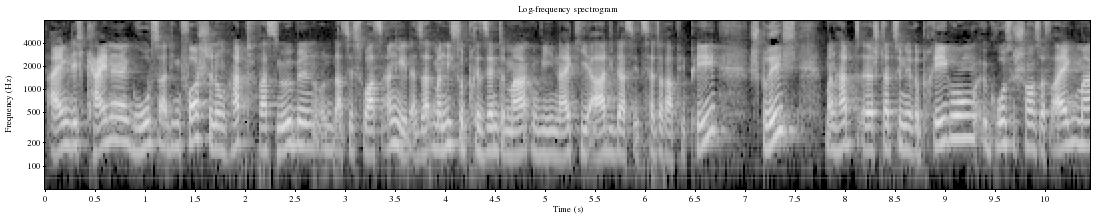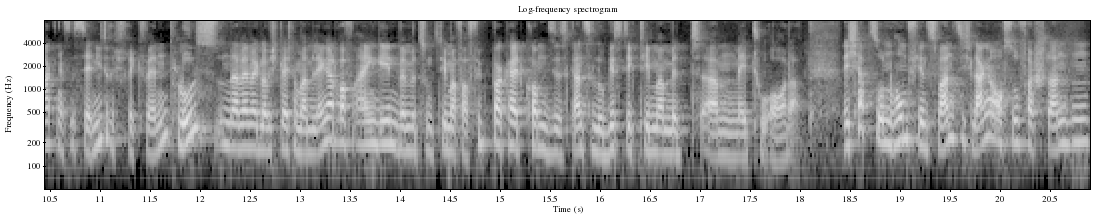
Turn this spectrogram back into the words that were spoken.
eigentlich keine großartigen Vorstellungen hat, was Möbeln und Accessoires angeht. Also hat man nicht so präsente Marken wie Nike, Adidas etc. pp. Sprich, man hat äh, stationäre Prägung, große Chance auf Eigenmarken, es ist sehr niedrig frequent. Plus, und da werden wir, glaube ich, gleich nochmal länger drauf eingehen, wenn wir zum Thema Verfügbarkeit kommen, dieses ganze Logistikthema mit ähm, Made to Order. Ich habe so einen Home 24 lange auch so verstanden,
